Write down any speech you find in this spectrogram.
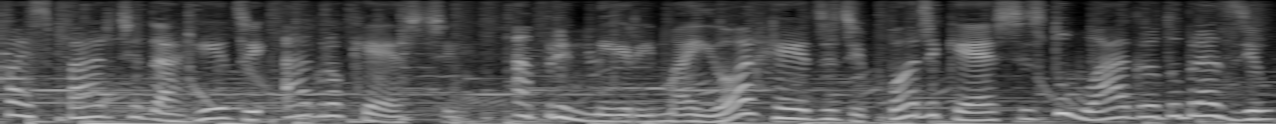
faz parte da rede Agrocast, a primeira e maior rede de podcasts do agro do Brasil.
